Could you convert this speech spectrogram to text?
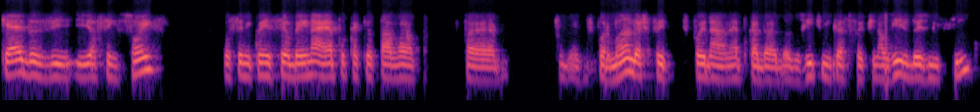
quedas e, e ascensões, você me conheceu bem na época que eu estava é, formando, acho que foi, foi na, na época da, dos rítmicas, foi finalzinho de 2005.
